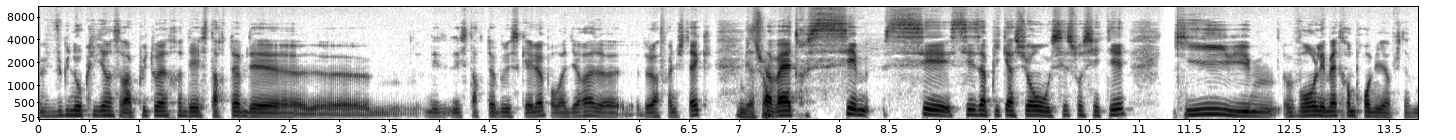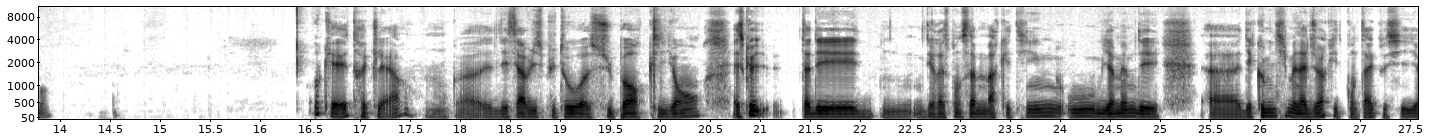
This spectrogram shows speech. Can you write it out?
vu que nos clients, ça va plutôt être des startups, des, euh, des, startups de scale-up, on va dire, hein, de, la French Tech, ça va être ces, ces, ces, applications ou ces sociétés qui hum, vont les mettre en premier, finalement. Ok, très clair. Euh, des services plutôt support client. Est-ce que tu as des, des, responsables marketing ou bien même des, des community managers qui te contactent aussi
